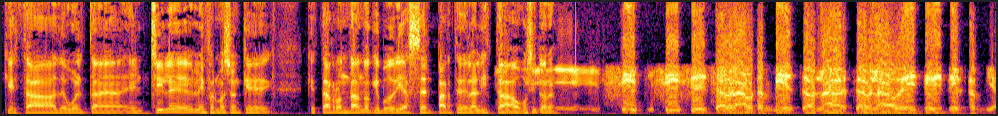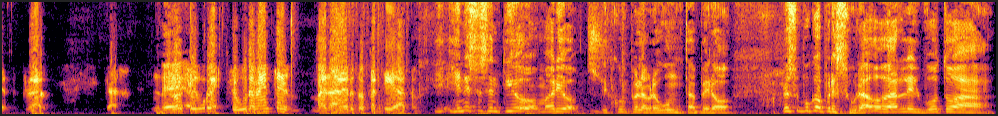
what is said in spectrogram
que está de vuelta en Chile, ¿eh? la información que, que está rondando que podría ser parte de la lista opositora. Eh, sí, sí, sí, se ha hablado también, se ha hablado, se ha hablado de, de- de él también, claro. claro. No, Eh, segura- seguramente van a haber dos candidatos. Y, y en ese sentido, Mario, disculpe la pregunta, pero ¿no es un poco apresurado darle el voto a,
